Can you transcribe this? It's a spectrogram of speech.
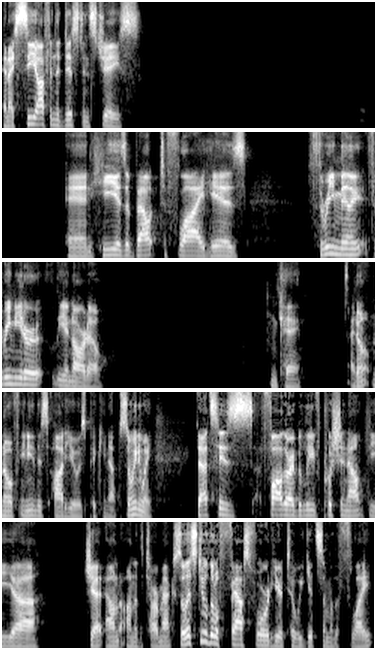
and I see off in the distance Jase, and he is about to fly his three, million, three meter Leonardo. Okay. I don't know if any of this audio is picking up. So anyway, that's his father, I believe, pushing out the uh, jet out onto the tarmac. So let's do a little fast forward here till we get some of the flight.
